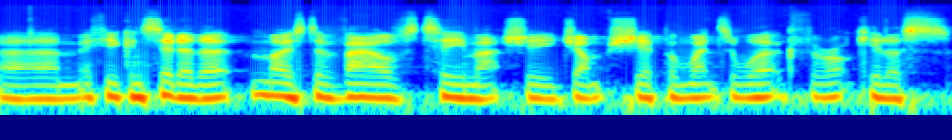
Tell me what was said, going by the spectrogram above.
Um, if you consider that most of Valve's team actually jumped ship and went to work for Oculus,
